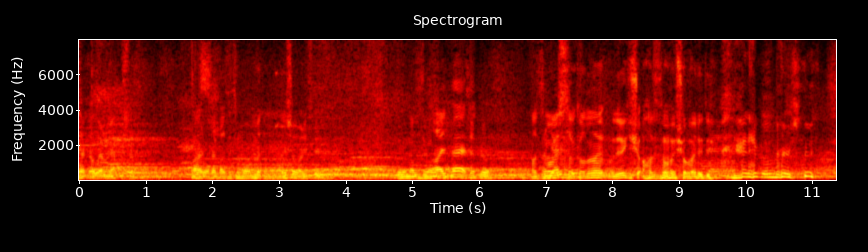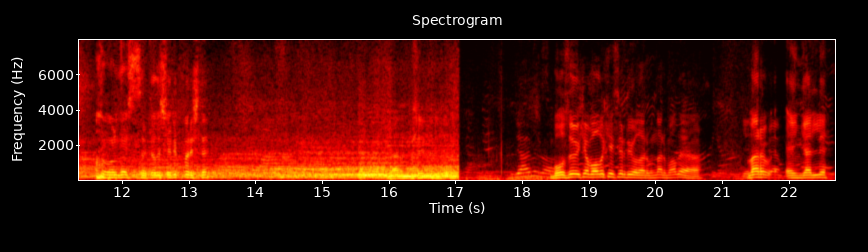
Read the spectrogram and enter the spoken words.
sakallarını yapmışlar. Hazreti Muhammed ama ne şövalyesi Bunun Hazreti Muhammed Alper. yapıyor. Hazreti Muhammed sakalına diyor ki şu Hazreti Muhammed şövalye diyor. Ama orada sakalı şerif var işte. Ben bir şey mi diyeceğim? Bozüyük'e Balıkesir diyorlar bunlar mal ya. Bunlar engelli.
